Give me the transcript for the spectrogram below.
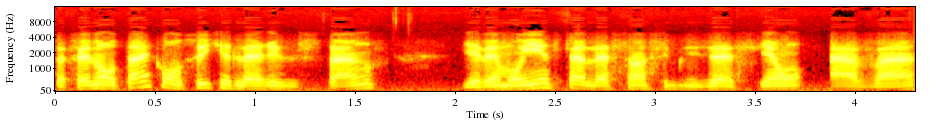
ça fait longtemps qu'on sait qu'il y a de la résistance. Il y avait moyen de faire de la sensibilisation avant.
